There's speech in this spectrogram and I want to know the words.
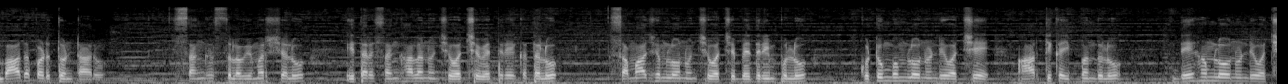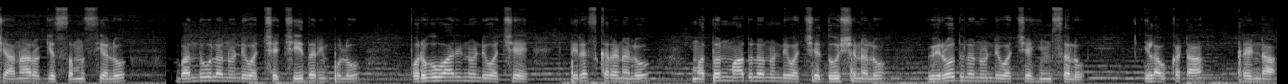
బాధపడుతుంటారు. సంఘస్థుల విమర్శలు ఇతర సంఘాల నుంచి వచ్చే వ్యతిరేకతలు సమాజంలో నుంచి వచ్చే బెదిరింపులు కుటుంబంలో నుండి వచ్చే ఆర్థిక ఇబ్బందులు దేహంలో నుండి వచ్చే అనారోగ్య సమస్యలు బంధువుల నుండి వచ్చే చీదరింపులు పొరుగువారి నుండి వచ్చే తిరస్కరణలు మతోన్మాదుల నుండి వచ్చే దూషణలు విరోధుల నుండి వచ్చే హింసలు. ఇలా ఒకట? రెండా?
